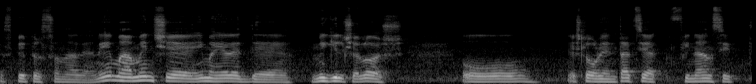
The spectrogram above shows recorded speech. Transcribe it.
כספי פרסונלי. אני מאמין שאם הילד אה, מגיל שלוש, או יש לו אוריינטציה פיננסית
